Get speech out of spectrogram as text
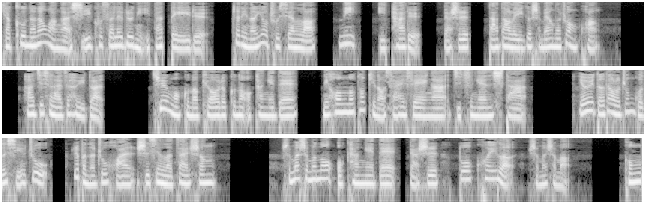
也哭哪那玩啊，西哭塞勒路尼一打对这里呢又出现了，你一打的，表示达到了一个什么样的状况？好，接下来最后一段，中国可能交流可能我看日本的东京再生啊，几次年是由于得到了中国的协助，日本的朱环实现了再生。什么什么呢？我看你的，表示多亏了什么什么。今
